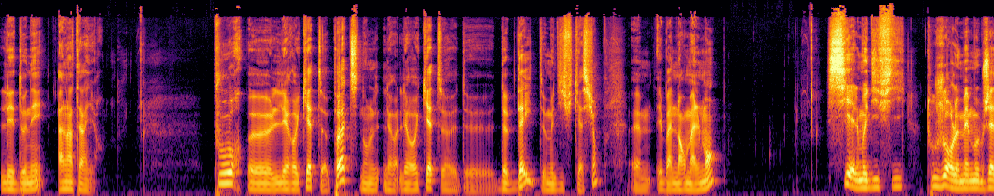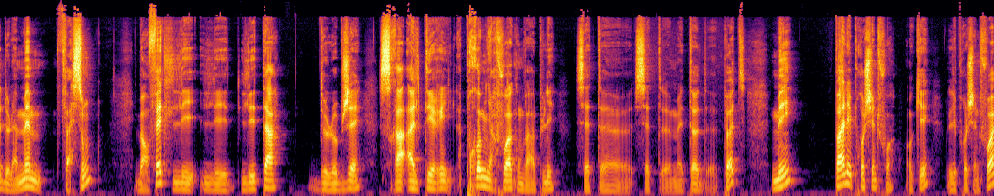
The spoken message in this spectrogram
les données à l'intérieur. Pour euh, les requêtes POT, donc les, requêtes d'update, de, modification, euh, eh ben normalement, si elles modifient toujours le même objet de la même façon, ben en fait, l'état de l'objet sera altéré la première fois qu'on va appeler cette, euh, cette méthode put, mais pas les prochaines fois, ok? Les prochaines fois,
